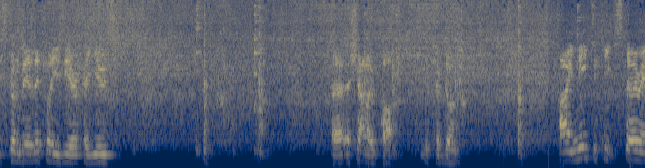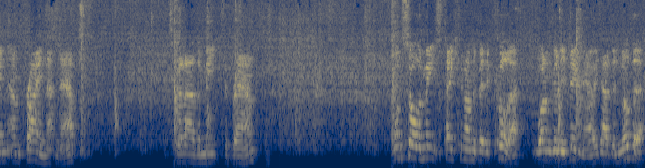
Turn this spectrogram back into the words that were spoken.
it's going to be a little easier if I use uh, a shallow pot, which I've done. I need to keep stirring and frying that now to allow the meat to brown. Once all the meat's taken on a bit of colour, what I'm going to do now is add another.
